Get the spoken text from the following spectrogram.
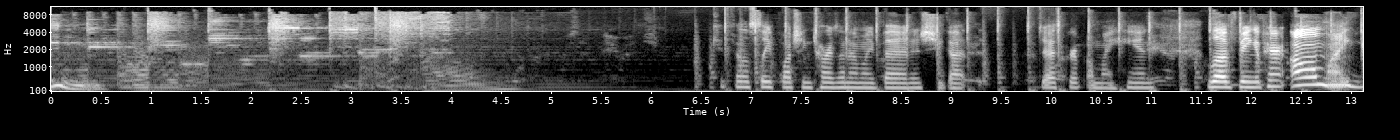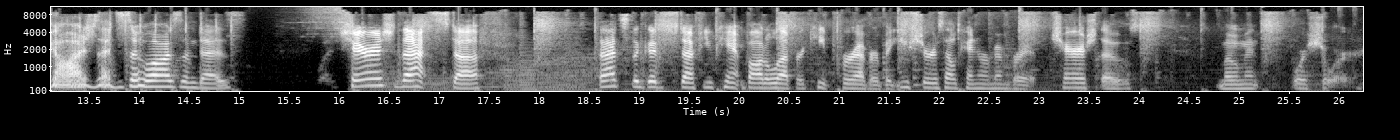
Hmm. Kid fell asleep watching Tarzan on my bed and she got death grip on my hand. Love being a parent. Oh my gosh, that's so awesome, Des. Cherish that stuff. That's the good stuff you can't bottle up or keep forever, but you sure as hell can remember it. Cherish those moments for sure.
